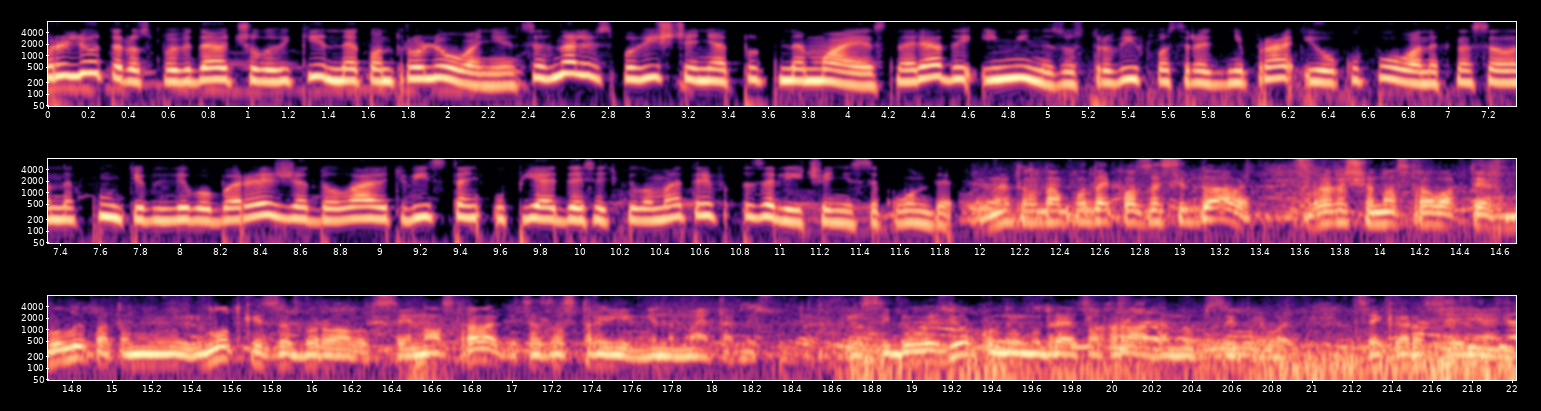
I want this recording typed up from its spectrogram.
Прильоти, розповідають чоловіки, неконтрольовані. Сигналів сповіщення тут немає. Снаряди і міни з островів посеред Дніпра і окупованих населених пунктів лівобережжя долають відстань у 5-10 кілометрів за лічені секунди. Вони там, подай позасідали. Кажуть, що на островах теж були, тому лодки забирали все. І на островах це з мінометами сюди. Якщо білозірку вони умудряються градами обсипувати, це яке.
